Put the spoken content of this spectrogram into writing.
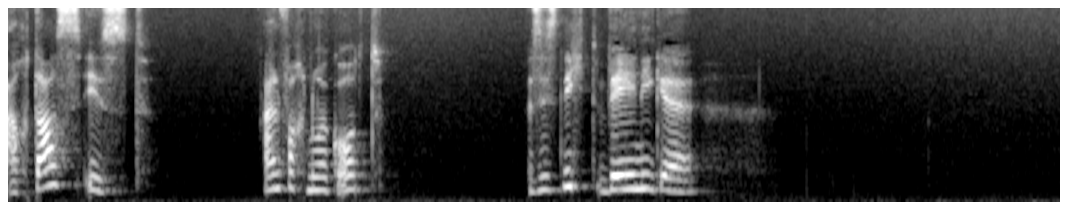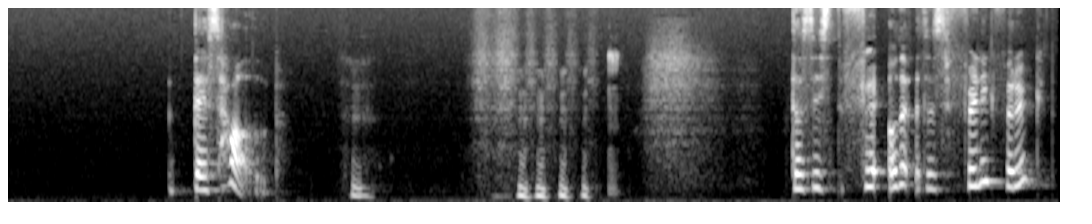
auch das ist einfach nur Gott. Es ist nicht wenige deshalb. das, ist, oder, das ist völlig verrückt.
